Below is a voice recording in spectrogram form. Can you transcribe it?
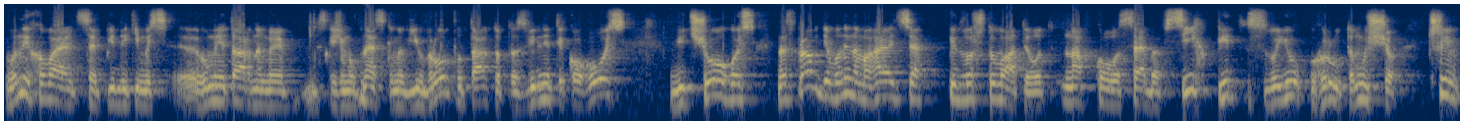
вони ховаються під якимись е, гуманітарними, скажімо, внесками в Європу, так тобто звільнити когось від чогось. Насправді вони намагаються підлаштувати от навколо себе всіх під свою гру, тому що чим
